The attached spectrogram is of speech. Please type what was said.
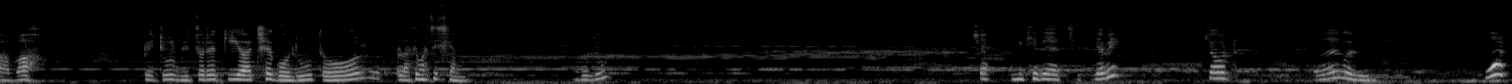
বাবা, পেটুর ভিতরে কি আছে গলু তোর? লাথি মারছিস কেন? গলু? চ আমি খেতে যাচ্ছি, তুই যাবি? চট। ওই গলু ওট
